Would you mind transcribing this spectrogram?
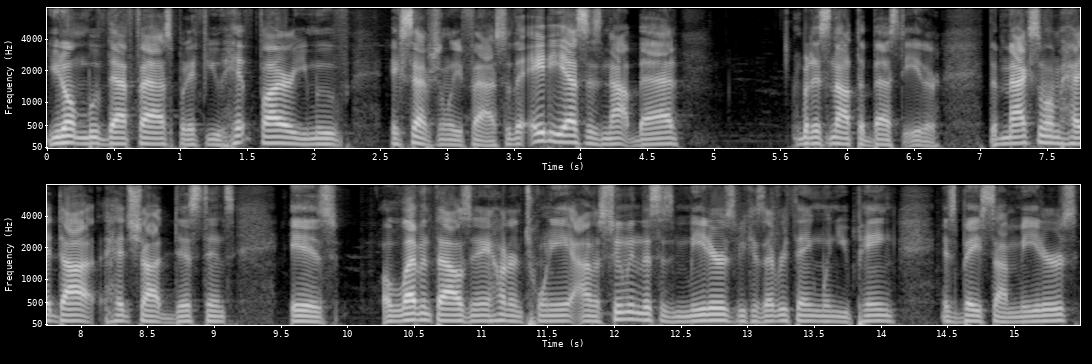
you don't move that fast, but if you hip fire, you move exceptionally fast. So the ADS is not bad, but it's not the best either. The maximum head dot headshot distance is 11,828. I'm assuming this is meters because everything when you ping is based on meters.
